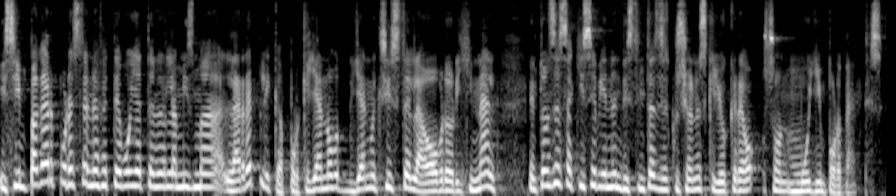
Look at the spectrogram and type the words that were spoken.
y sin pagar por este NFT voy a tener la misma, la réplica, porque ya no, ya no existe la obra original. Entonces aquí se vienen distintas discusiones que yo creo son muy importantes.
